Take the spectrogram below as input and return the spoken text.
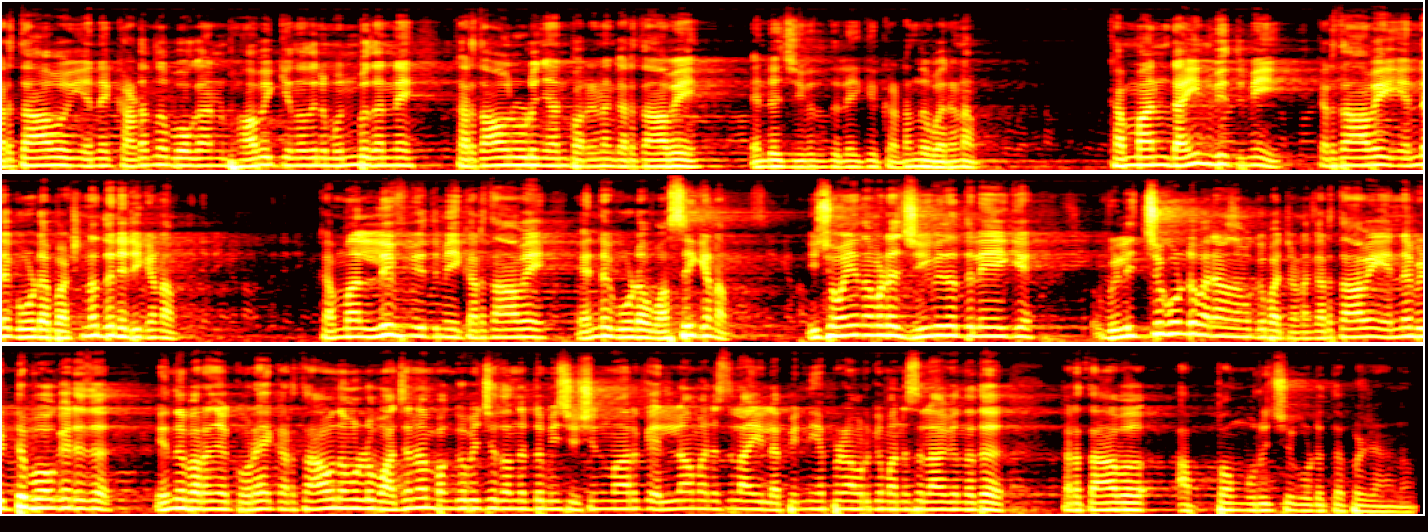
കർത്താവ് എന്നെ കടന്നു പോകാൻ ഭാവിക്കുന്നതിന് മുൻപ് തന്നെ കർത്താവിനോട് ഞാൻ പറയണം കർത്താവെ എന്റെ ജീവിതത്തിലേക്ക് കടന്നു വരണം. കമ്മാൻ ഡൈൻ വിത്ത് മീ കർത്താവെ എന്റെ കൂടെ ഭക്ഷണത്തിനിരിക്കണം. കമ്മാൻ ലിവ് വിത്ത് മീ കർത്താവെ എന്റെ കൂടെ വസിക്കണം. ഈശോയെ നമ്മുടെ ജീവിതത്തിലേക്ക് വിളിച്ചുകൊണ്ട് വരാൻ നമുക്ക് പറ്റണം. കർത്താവെ എന്നെ വിട്ടു പോകരുത് എന്ന് പറഞ്ഞ് കുറേ കർത്താവ് നമ്മളോട് വചനം പങ്കുവെച്ച് തന്നിട്ടും ഈ ശിഷ്യന്മാർക്ക് എല്ലാം മനസ്സിലായില്ല. പിന്നെ എപ്പോഴാണ് അവർക്ക് മനസ്സിലാകുന്നത്? കർത്താവ് അപ്പം മുറിച്ചു കൊടുത്തപ്പോഴാണ്.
